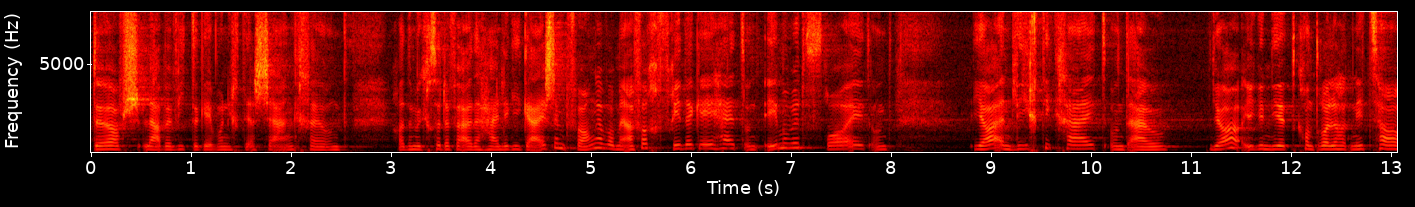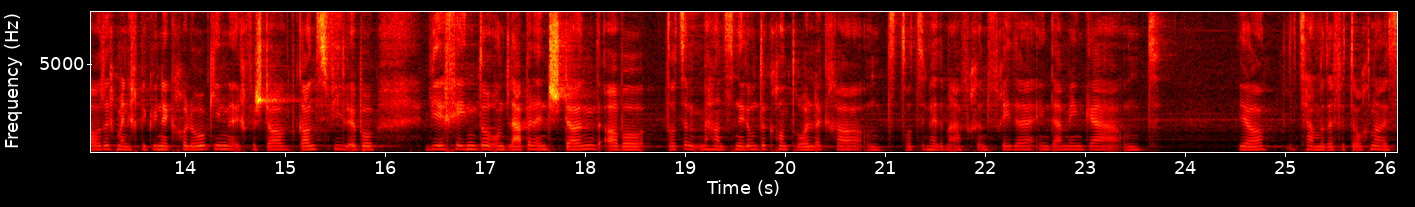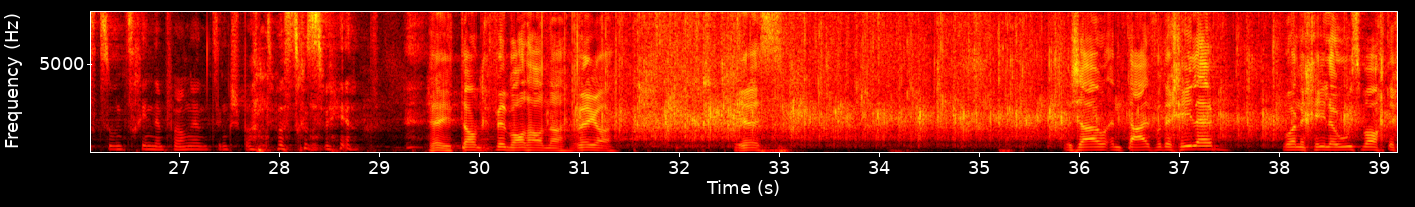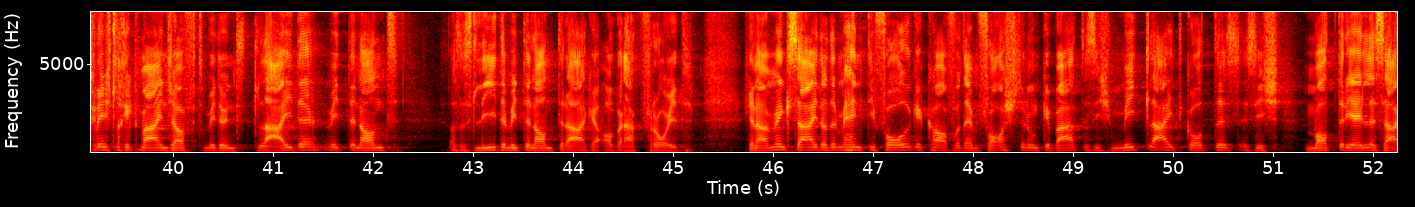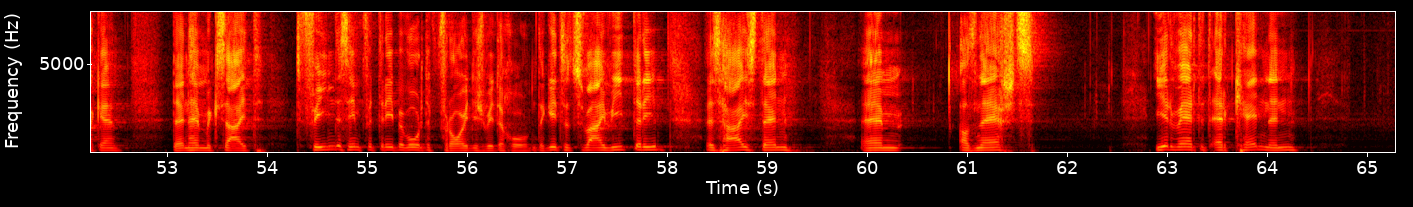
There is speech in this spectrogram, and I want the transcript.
darfst Leben weitergeben, das ich dir schenke. Und ich habe dann wirklich so dafür auch den Heiligen Geist empfangen, der mir einfach Frieden gegeben hat und immer wieder Freude und ja, eine Leichtigkeit und auch ja, irgendwie die Kontrolle hat nicht zu haben. Oder ich meine, ich bin Gynäkologin, ich verstehe ganz viel über, wie Kinder und Leben entstehen, aber trotzdem, wir haben es nicht unter Kontrolle gehabt und trotzdem hat man einfach einen Frieden in dem gegeben und ja, jetzt haben wir doch noch ein gesundes Kind empfangen und sind gespannt, was daraus wird. Hey, danke vielmals, Hanna. Mega. Yes. Das ist auch ein Teil der Kirche, wo eine Kirche ausmacht, eine christliche Gemeinschaft. Wir tragen die Leiden miteinander, also das Leiden miteinander tragen, aber auch die Freude. Genau, wir haben gesagt, oder wir haben die Folge von dem Fasten und Gebet. Es ist Mitleid Gottes, es ist materielle Sagen. Dann haben wir gesagt, die Finden sind vertrieben worden, die Freude ist wieder gekommen. Da gibt es zwei weitere. Es heißt dann ähm, als nächstes, ihr werdet erkennen,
